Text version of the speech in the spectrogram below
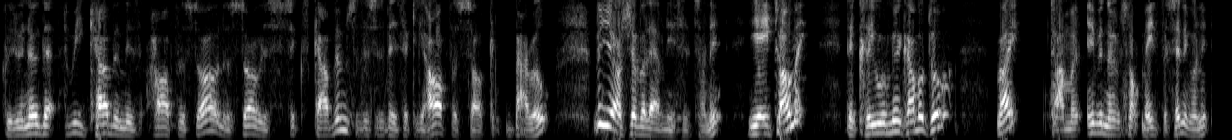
because we know that three kavim is half a saw, and a saw is six kavim, so this is basically half a saw barrel. V'yoshev sits on it. Yei the kli will make tuma, right? Talmud, even though it's not made for sitting on it,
